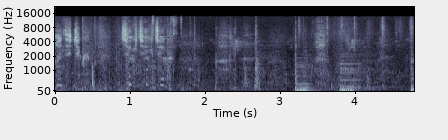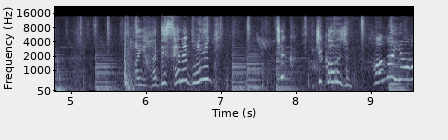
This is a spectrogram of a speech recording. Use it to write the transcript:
Hadi çık. Çık çık çık. Ay hadi sene durun. Çık. Çık alacım. Hala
